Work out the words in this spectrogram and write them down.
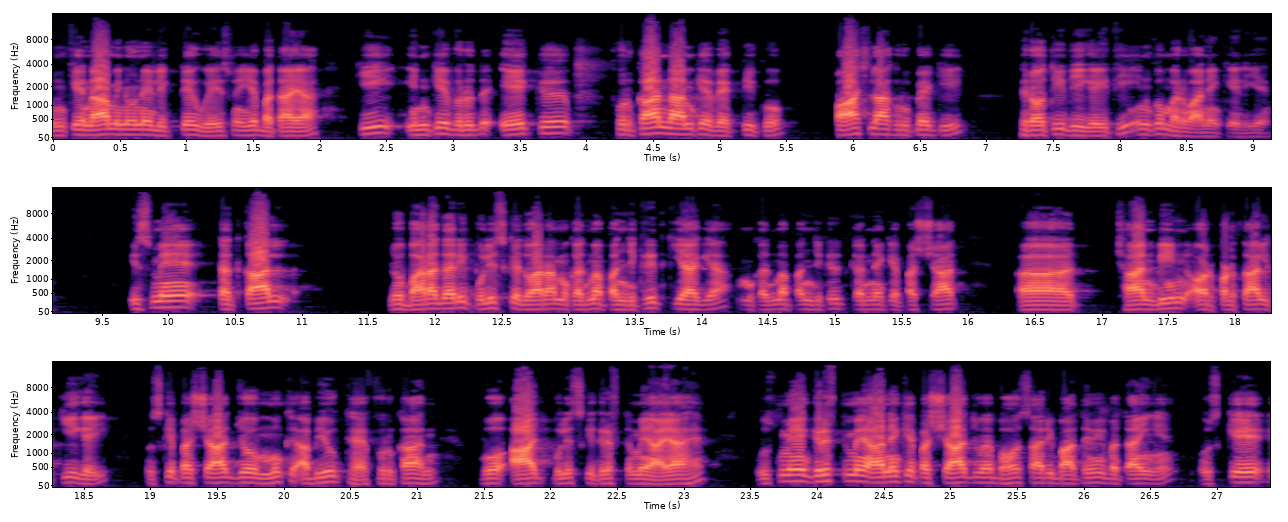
उनके नाम इन्होंने लिखते हुए इसमें यह बताया कि इनके विरुद्ध एक फुरकान नाम के व्यक्ति को पाँच लाख रुपए की फिरौती दी गई थी इनको मरवाने के लिए। इसमें तत्काल जो बारादरी पुलिस के द्वारा मुकदमा पंजीकृत किया गया, मुकदमा पंजीकृत करने के पश्चात छानबीन और पड़ताल की गई। उसके पश्चात जो मुख्य अभियुक्त है फुरकान, वो आज पुलिस की गिरफ्त में आया है। उसमें गिरफ्त में आने के पश्चात जो है बहुत सारी बातें भी बताई हैं। उसके,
